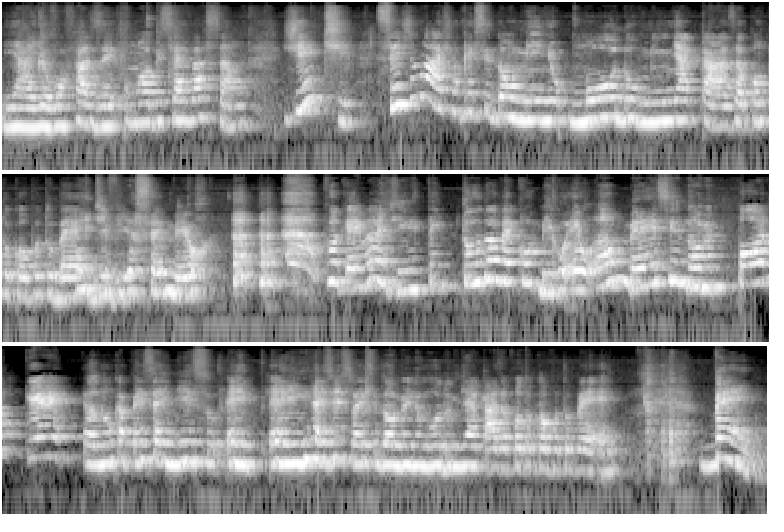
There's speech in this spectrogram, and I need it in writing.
E aí eu vou fazer uma observação. Gente, vocês não acham que esse domínio mudominhacasa.com.br devia ser meu? Porque imagine, tem tudo a ver comigo. Eu amei esse nome porque eu nunca pensei nisso, em, em registrar esse domínio mudo minhacasa.com.br. Bem,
